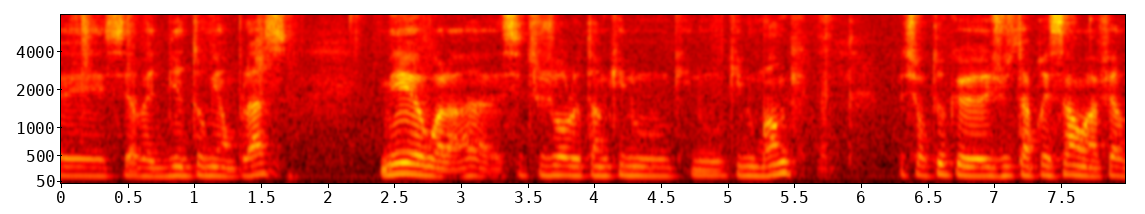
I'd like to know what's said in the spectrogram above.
et ça va être bientôt mis en place. Mais euh, voilà, c'est toujours le temps qui nous, qui nous, qui nous manque. Surtout que juste après ça, on va faire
